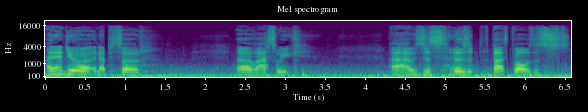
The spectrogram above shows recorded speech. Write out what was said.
I didn't do a, an episode uh, last week. Uh, I was just it was basketball was just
